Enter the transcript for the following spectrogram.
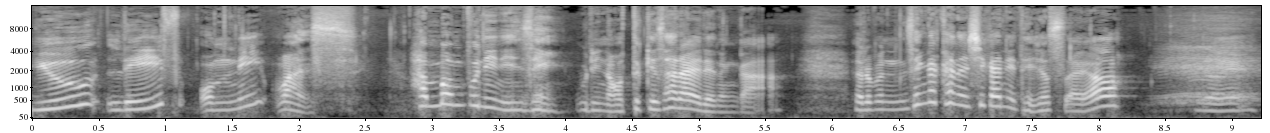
You live only once. 한 번뿐인 인생, 우리는 어떻게 살아야 되는가? 여러분 생각하는 시간이 되셨어요? 네.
